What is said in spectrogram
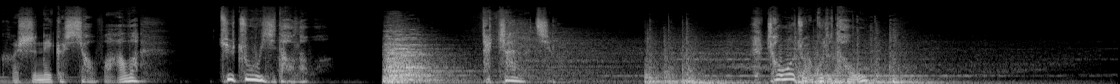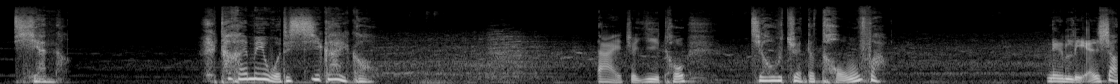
可是那个小娃娃却注意到了我，站了起来，朝我转过了头。天哪！他还没有我的膝盖高，带着一头胶卷的头发，那脸上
